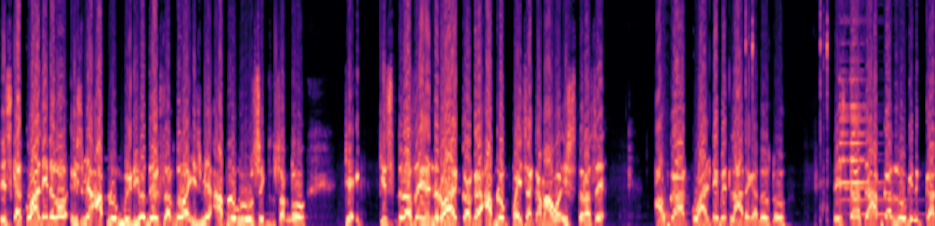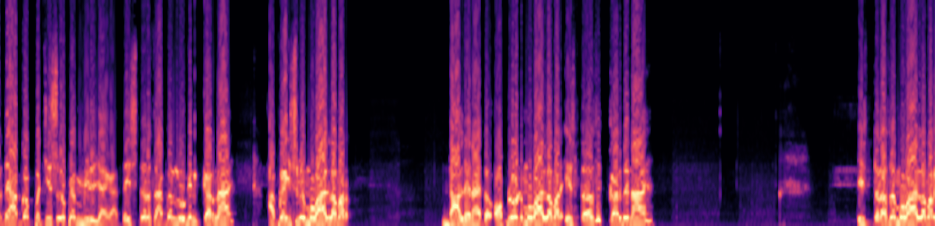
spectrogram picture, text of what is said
इसका क्वालिटी देखो, इसमें आप लोग वीडियो देख सकते हो, इसमें आप लोग लूट सीख सकते हो कि किस तरह से हैंडलवायर करके आप लोग पैसा कमाओ इस तरह से आपका क्वालिटी भी ला देगा दोस्तों। तो इस तरह से आपका लॉगिन करते हैं आपका पच्चीस रुपये मिल जाएगा। तो इस तरह से आपका लॉगिन करना है। आपका इसमें मोबाइल नंबर डाल देना है। तो अपलोड मोबाइल नंबर इस तरह से कर देना है। इस तरह से मोबाइल नंबर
